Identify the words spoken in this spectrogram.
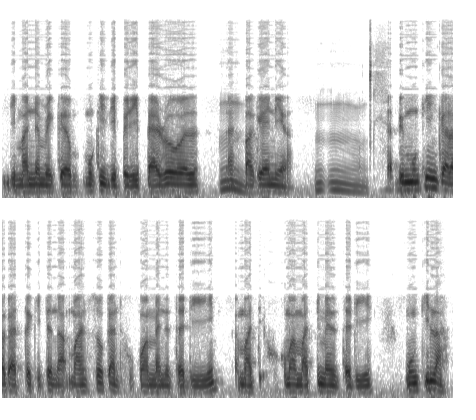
di mana mereka mungkin diberi parole hmm. dan sebagainya. Mm-mm. Tapi mungkin kalau kata kita nak masukkan hukuman mandatory, mati, hukuman mati mandatory, mungkinlah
